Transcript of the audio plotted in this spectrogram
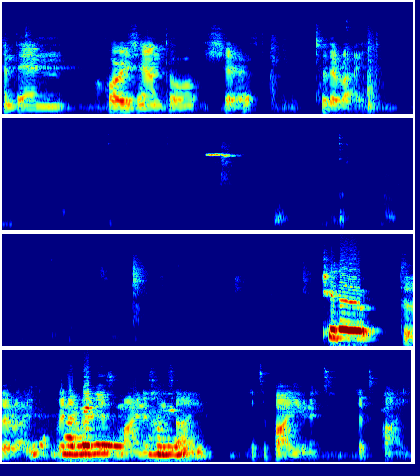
And then horizontal shift to the right. To the To the right. Whenever it is many- minus how many- it's a pi units. It's pi.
